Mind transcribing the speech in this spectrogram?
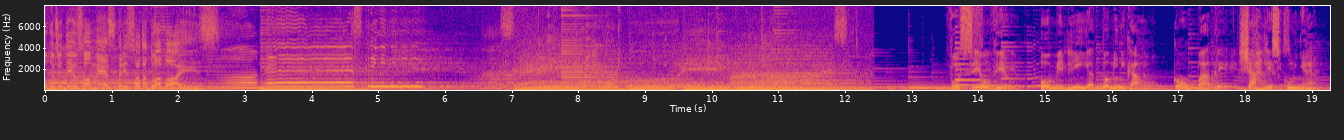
povo de Deus, ó Mestre, solta a tua voz. ó mestre. Você ouviu Homilia Dominical com o Padre Charles Cunha.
